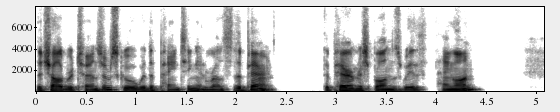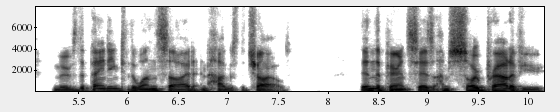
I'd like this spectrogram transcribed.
The child returns from school with the painting and runs to the parent. The parent responds with, Hang on, moves the painting to the one side and hugs the child. Then the parent says, I'm so proud of you,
